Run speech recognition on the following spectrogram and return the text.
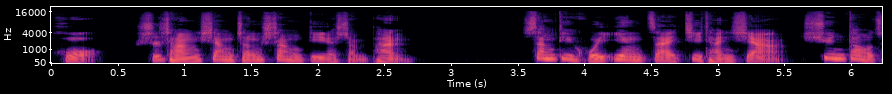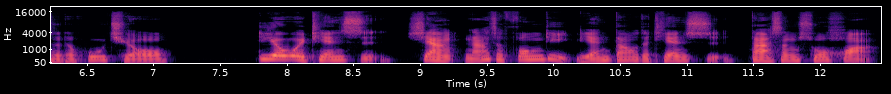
火时常象征上帝的审判。上帝回应在祭坛下殉道者的呼求。第二位天使向拿着锋利镰刀的天使大声说话，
